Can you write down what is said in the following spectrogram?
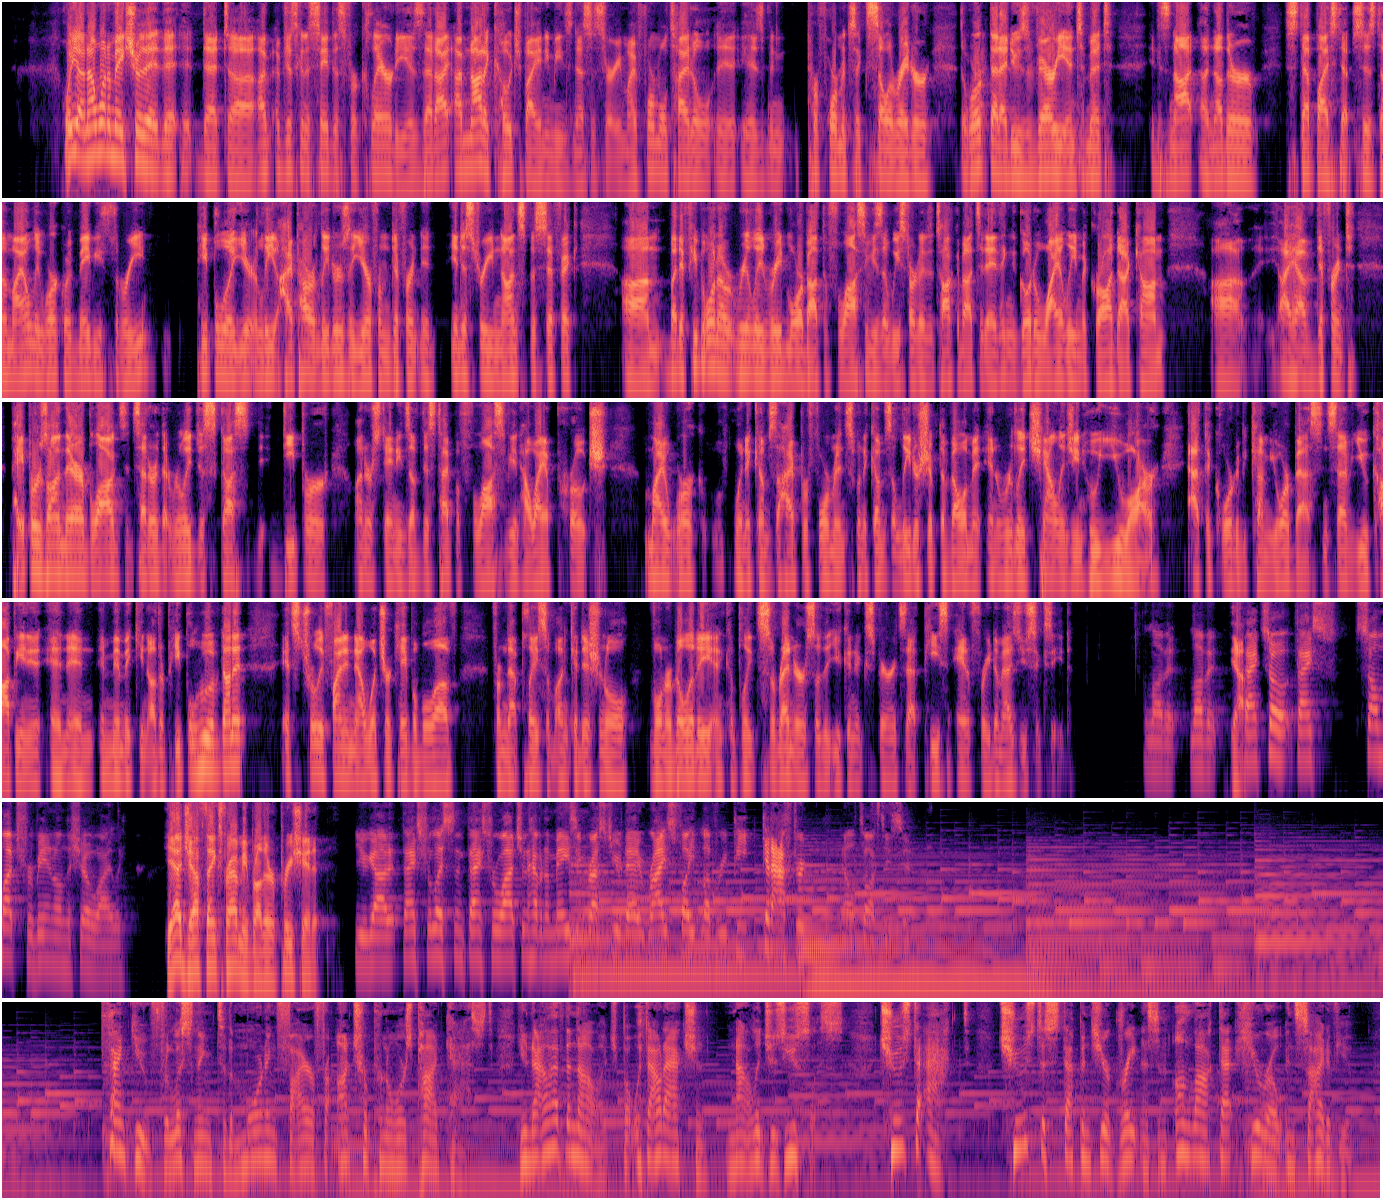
Well, yeah, and I want to make sure that that, that uh, I'm just going to say this for clarity is that I, am not a coach by any means necessary. My formal title has been performance accelerator. The work that I do is very intimate. It is not another step by step system. I only work with maybe three people a year, lead, high powered leaders a year from different industry, non specific. Um, but if people want to really read more about the philosophies that we started to talk about today, they can go to wileymcgraw.com. Uh, I have different papers on there, blogs, et cetera, that really discuss deeper understandings of this type of philosophy and how I approach my work when it comes to high performance, when it comes to leadership development, and really challenging who you are at the core to become your best instead of you copying it and, and, and mimicking other people who have done it. It's truly finding out what you're capable of from that place of unconditional vulnerability and complete surrender so that you can experience that peace and freedom as you succeed. Love it. Love it. Yeah. Thanks so thanks so much for being on the show, Wiley. Yeah, Jeff, thanks for having me, brother. Appreciate it. You got it. Thanks for listening. Thanks for watching. Have an amazing rest of your day. Rise, fight, love, repeat. Get after it. And I'll talk to you soon. Thank you for listening to the Morning Fire for Entrepreneurs podcast. You now have the knowledge, but without action, knowledge is useless. Choose to act. Choose to step into your greatness and unlock that hero inside of you.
